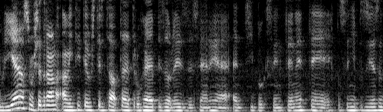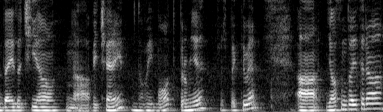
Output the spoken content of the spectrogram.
Dobrý den, já jsem Šedran a vítejte u 42. epizody ze série NC Box Infinity. V poslední epizodě jsem tady začínal na Witchery, nový mod pro mě, respektive. A dělal jsem tady teda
